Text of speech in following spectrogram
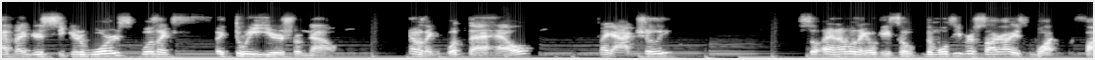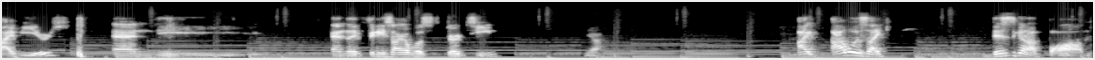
Avengers Secret Wars was like like three years from now. And I was like, what the hell? Like actually? So and I was like, okay, so the multiverse saga is what, five years? And the and the Infinity Saga was thirteen. Yeah. I I was like, this is gonna bomb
